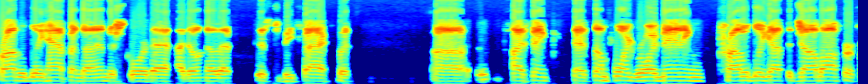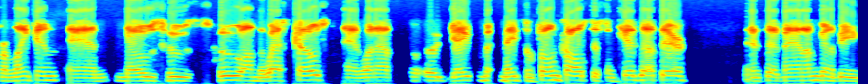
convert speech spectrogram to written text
probably happened. I underscore that. I don't know that this to be fact, but uh, I think at some point Roy Manning probably got the job offer from Lincoln and knows who's who on the West Coast and went out, uh, gave, made some phone calls to some kids out there and said, "Man, I'm going to be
